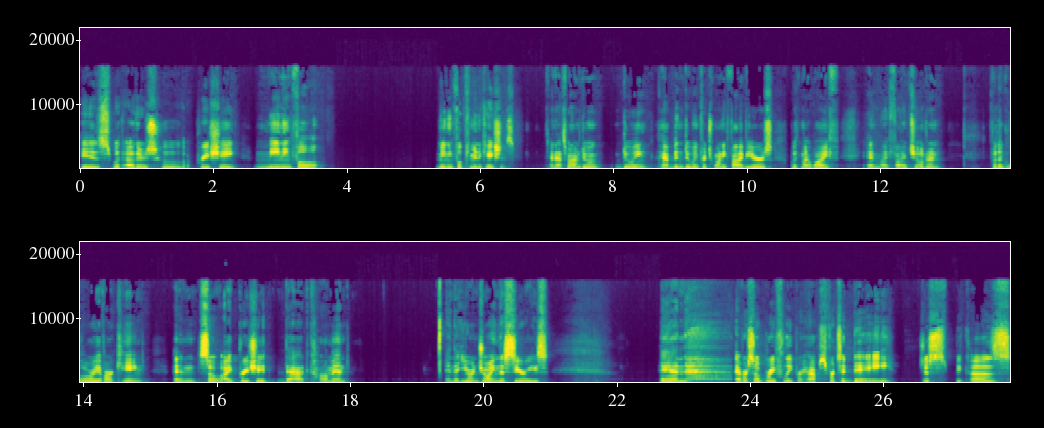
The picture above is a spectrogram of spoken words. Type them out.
is with others who appreciate meaningful meaningful communications. And that's what I'm doing doing, have been doing for 25 years with my wife and my five children for the glory of our King. And so I appreciate that comment and that you're enjoying this series. And ever so briefly, perhaps for today, just because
